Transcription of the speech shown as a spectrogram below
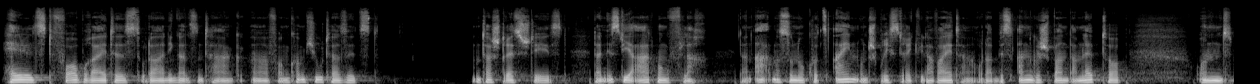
hältst, vorbereitest oder den ganzen Tag äh, vom Computer sitzt, unter Stress stehst, dann ist die Atmung flach. Dann atmest du nur kurz ein und sprichst direkt wieder weiter oder bist angespannt am Laptop und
